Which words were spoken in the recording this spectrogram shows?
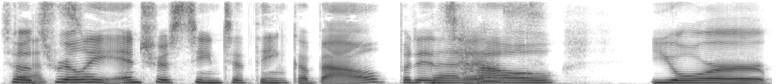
So it's really interesting to think about, but it's how your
